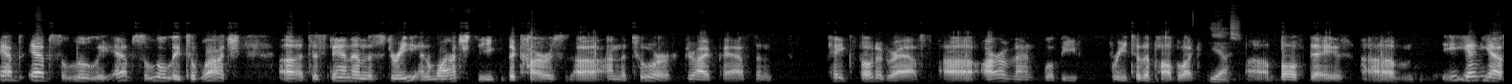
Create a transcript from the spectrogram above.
ab- absolutely, absolutely. To watch, uh, to stand on the street and watch the the cars uh, on the tour drive past and take photographs. Uh, our event will be free to the public. Yes, uh, both days. Um, and yes,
